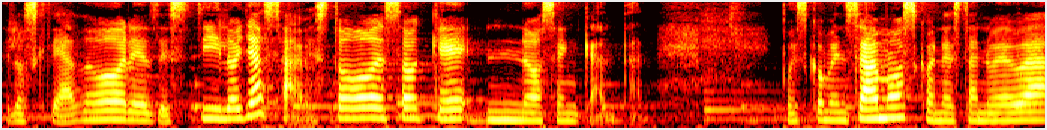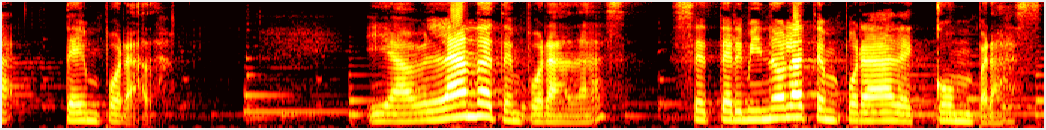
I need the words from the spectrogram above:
de los creadores de estilo, ya sabes, todo eso que nos encantan. Pues comenzamos con esta nueva temporada. Y hablando de temporadas, se terminó la temporada de compras.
